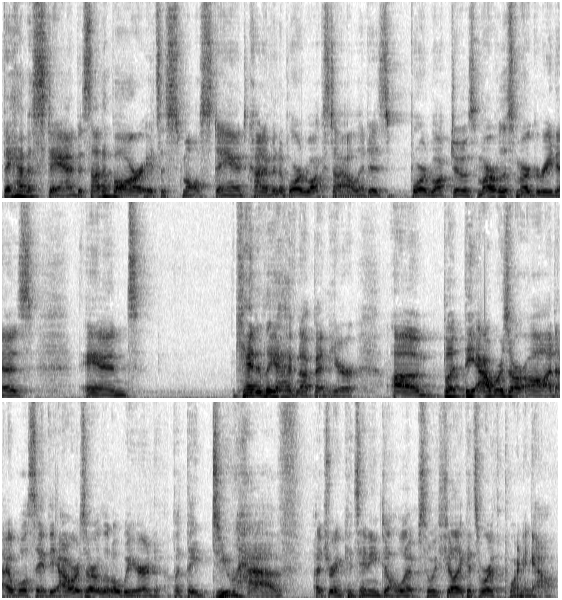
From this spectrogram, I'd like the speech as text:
they have a stand. It's not a bar. It's a small stand, kind of in a boardwalk style. It is Boardwalk Joe's marvelous margaritas, and candidly, I have not been here. Um, but the hours are odd. I will say the hours are a little weird, but they do have a drink containing Dole Whip, so we feel like it's worth pointing out.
